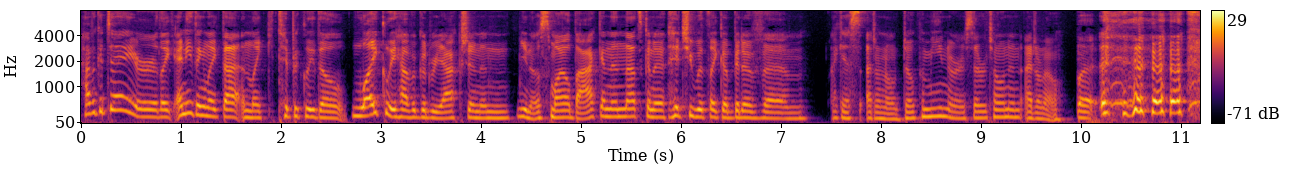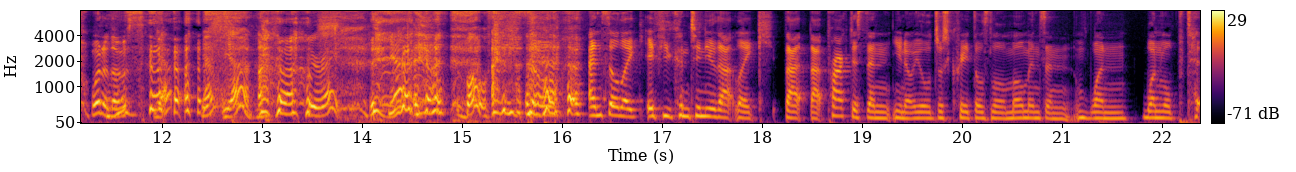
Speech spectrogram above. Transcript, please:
"Have a good day" or like anything like that, and like typically they'll likely have a good reaction and you know smile back, and then that's gonna hit you with like a bit of. Um, I guess I don't know dopamine or serotonin. I don't know, but one of those. yeah, yeah, yeah. You're right. Yeah, both. so and so like if you continue that like that that practice then you know you'll just create those little moments and one one will t-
